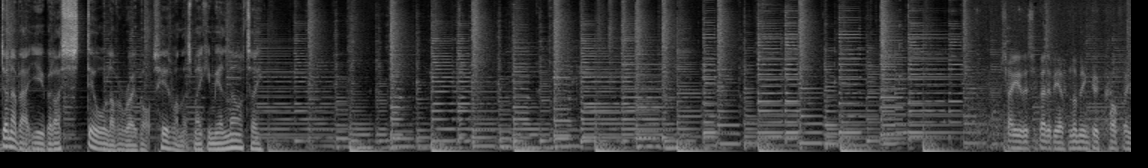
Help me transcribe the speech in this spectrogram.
Don't know about you, but I still love a robot. Here's one that's making me a latte. Tell you this better be a blooming good coffee.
